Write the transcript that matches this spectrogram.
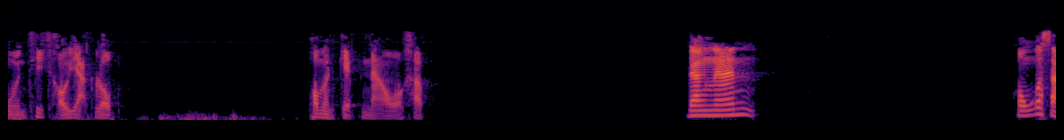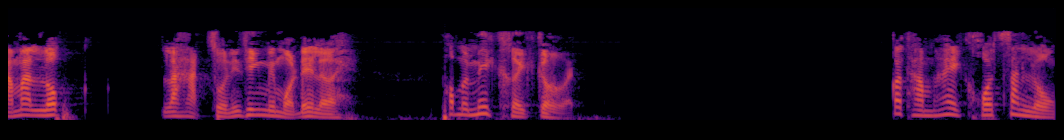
มูลที่เขาอยากลบ เพราะมันเก็บเนาครับ ดังนั้น ผมก็สามารถลบรหัสส่วนนี้ทิ้งไปหมดได้เลย เพราะมันไม่เคยเกิด ก็ทำให้โค้ดสั้นลง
